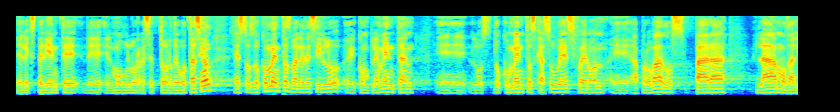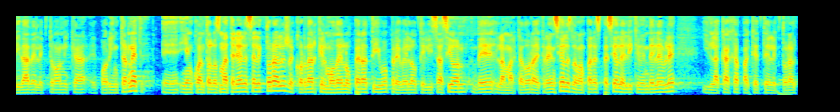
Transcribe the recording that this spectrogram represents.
el expediente del módulo receptor de votación. Estos documentos, vale decirlo, eh, complementan eh, los documentos que a su vez fueron eh, aprobados para la modalidad electrónica por Internet. Y en cuanto a los materiales electorales, recordar que el modelo operativo prevé la utilización de la marcadora de credenciales, la mampara especial, el líquido indeleble y la caja paquete electoral.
